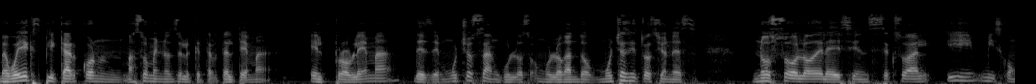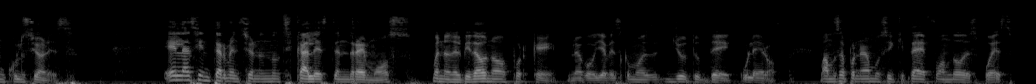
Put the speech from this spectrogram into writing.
Me voy a explicar con más o menos de lo que trata el tema, el problema desde muchos ángulos, homologando muchas situaciones, no solo de la ciencia sexual, y mis conclusiones. En las intervenciones musicales tendremos, bueno, en el video no, porque luego ya ves cómo es YouTube de culero. Vamos a poner una musiquita de fondo después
